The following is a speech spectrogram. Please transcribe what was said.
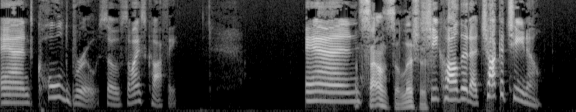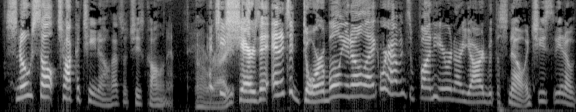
and cold brew, so some iced coffee. And It sounds delicious. she called it a chocachino. Snow salt chocachino. That's what she's calling it. and she shares it, and it's adorable, you know, like we're having some fun here in our yard with the snow. And she's, you know,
